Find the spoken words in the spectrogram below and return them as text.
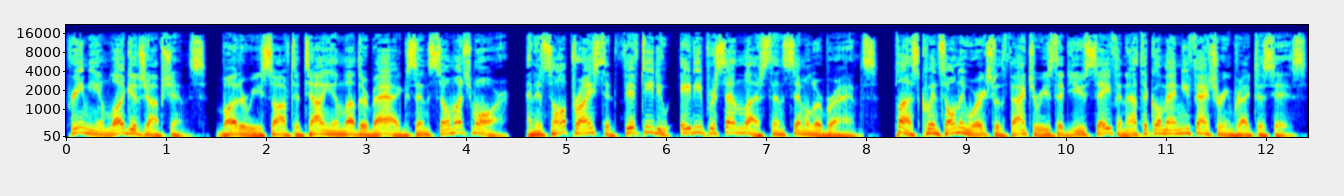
premium luggage options, buttery soft Italian leather bags, and so much more. And it's all priced at 50 to 80% less than similar brands. Plus, Quince only works with factories that use safe and ethical manufacturing practices.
